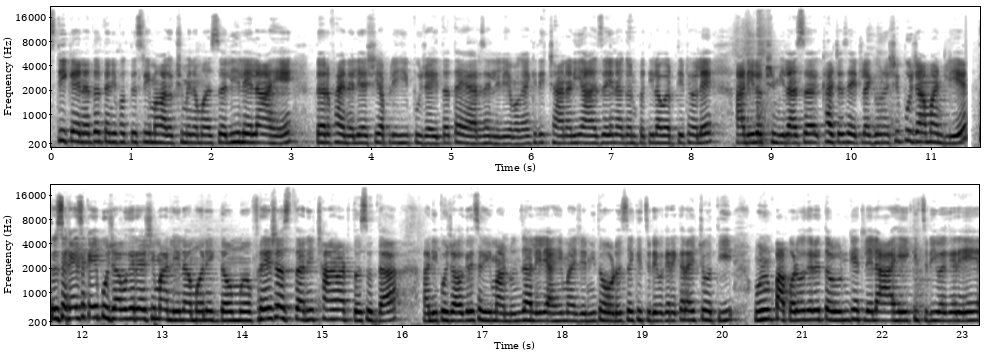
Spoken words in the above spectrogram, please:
स्टिक आहे ना तर त्यांनी फक्त श्री महालक्ष्मी नम असं लिहिलेलं आहे. तर फायनली अशी आपली ही पूजा इथं तयार झालेली आहे. बघा किती छान. आणि आज आहे ना गणपतीला वरती ठेवलंय. आणि लक्ष्मीला असं खालच्या साईडला घेऊन अशी पूजा मांडली आहे तर सकाळी सकाळी पूजा वगैरे अशी मांडली ना मन एकदम फ्रेश असतं आणि छान वाटतं सुद्धा. आणि पूजा वगैरे सगळी मांडून झालेली आहे. माझ्यानी थोडंसं खिचडी वगैरे करायची होती. म्हणून पापड वगैरे तळून घेतलेला आहे खिचडी वगैरे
